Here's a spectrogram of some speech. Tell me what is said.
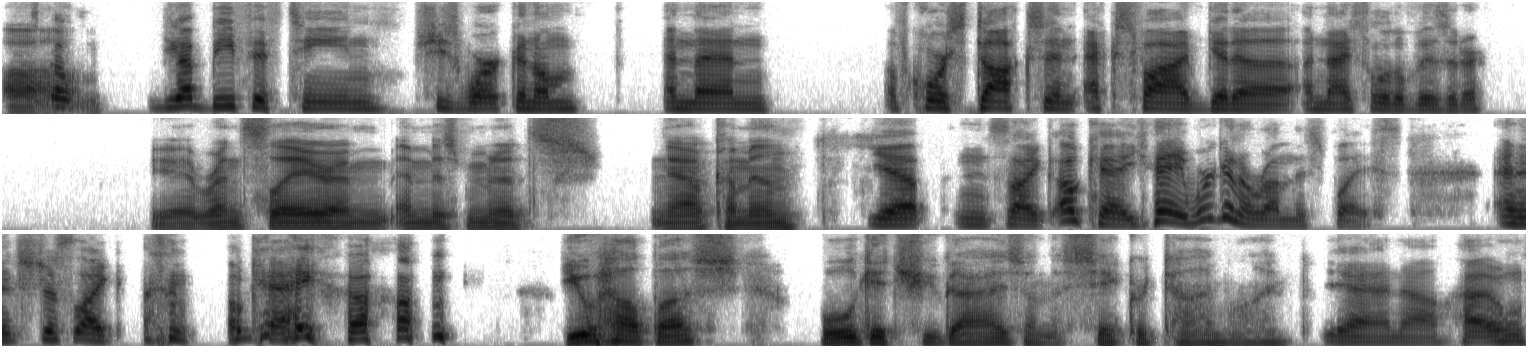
Um So- you got B fifteen. She's working them, and then, of course, Dox and X five get a, a nice little visitor. yeah, Renslayer and, and Miss Minutes now come in. Yep, and it's like, okay, hey, we're gonna run this place, and it's just like, okay, You help us, we'll get you guys on the sacred timeline. yeah, no,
